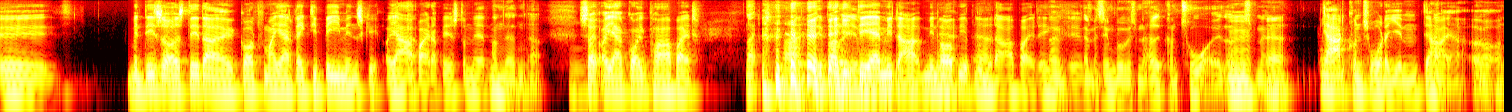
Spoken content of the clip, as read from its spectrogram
Øh, men det er så også det, der er godt for mig. Jeg er et rigtig B-menneske, og jeg arbejder bedst om natten. Om natten, ja. Så, og jeg går ikke på arbejde. Nej, Nej det er bare det er mit, ar- min hobby er blevet ja. mit arbejde. Ikke? Ja, man tænker på, hvis man havde et kontor, eller Mm, hvis man... ja. Jeg har et kontor derhjemme, det har jeg. Og,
